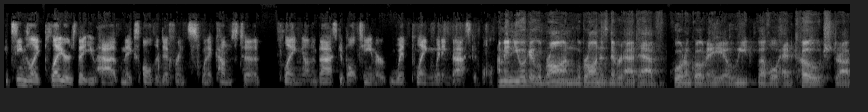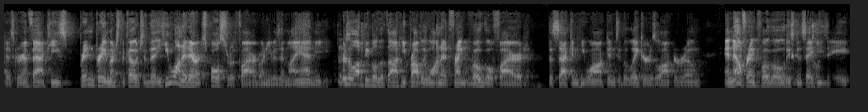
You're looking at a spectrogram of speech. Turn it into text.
it seems like players that you have makes all the difference when it comes to playing on a basketball team or with playing winning basketball. I mean, you look at LeBron. LeBron has never had to have quote unquote a elite level head coach throughout his career. In fact, he's pretty pretty much the coach. He wanted Erik Spoelstra fired when he was in Miami. There's a lot of people that thought he probably wanted Frank Vogel fired the second he walked into the Lakers locker room. And now Frank Vogel at least can say he's a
